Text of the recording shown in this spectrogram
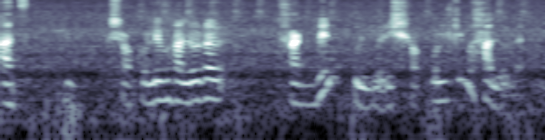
আজ সকলে ভালো থাকবেন পরিবারের সকলকে ভালো রাখবেন।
